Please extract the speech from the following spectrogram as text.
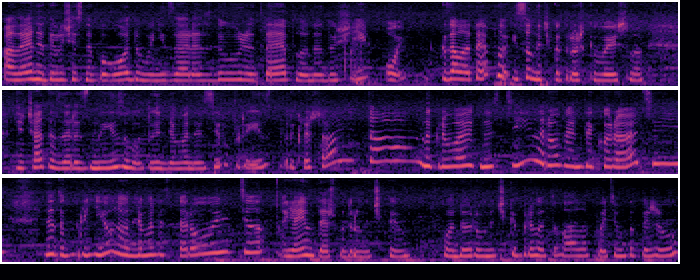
Але не дивлячись на погоду, мені зараз дуже тепло на душі. Ой, сказала тепло, і сонечко трошки вийшло. Дівчата зараз знизу готують для мене сюрприз, прикрашають там, накривають на стіл, роблять декорації. Це так приємно для мене стараються. А я їм теж подаруночки, подаруночки приготувала, потім покажу.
